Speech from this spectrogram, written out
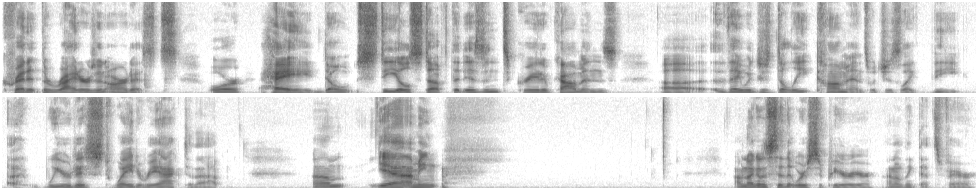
credit the writers and artists or hey don't steal stuff that isn't creative commons uh they would just delete comments which is like the uh, weirdest way to react to that. Um yeah i mean I'm not going to say that we're superior. I don't think that's fair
